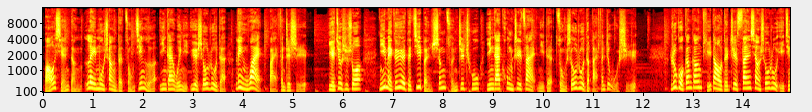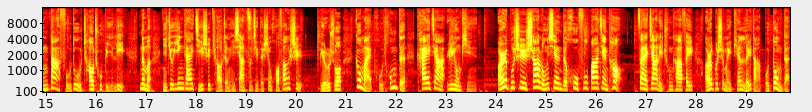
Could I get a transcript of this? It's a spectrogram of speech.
保险等类目上的总金额应该为你月收入的另外百分之十，也就是说，你每个月的基本生存支出应该控制在你的总收入的百分之五十。如果刚刚提到的这三项收入已经大幅度超出比例，那么你就应该及时调整一下自己的生活方式，比如说购买普通的开价日用品，而不是沙龙线的护肤八件套。在家里冲咖啡，而不是每天雷打不动的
